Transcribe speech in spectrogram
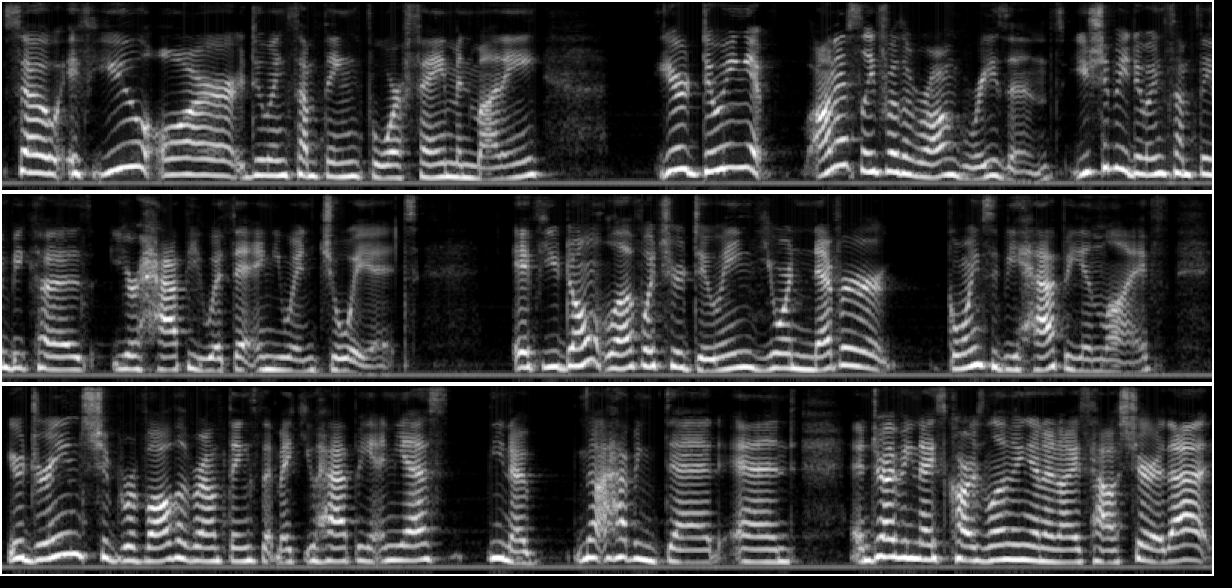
So, if you are doing something for fame and money, you're doing it honestly for the wrong reasons. You should be doing something because you're happy with it and you enjoy it. If you don't love what you're doing, you're never going to be happy in life. Your dreams should revolve around things that make you happy. And yes, you know, not having debt and and driving nice cars, living in a nice house. Sure, that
